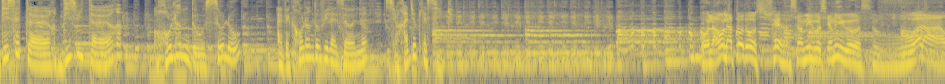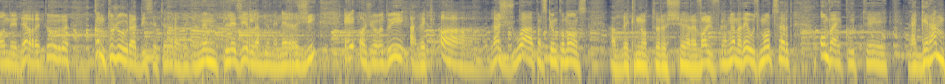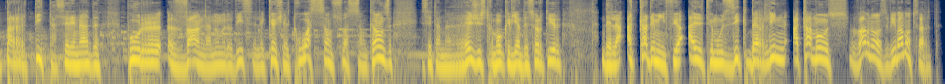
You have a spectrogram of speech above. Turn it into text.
17h, 18h, Rolando Solo avec Rolando Villazone sur Radio Classique. Hola, hola a todos, chers amigos y amigos. Voilà, on est de retour, comme toujours à 17h, avec le même plaisir, la même énergie. Et aujourd'hui, avec ah, la joie, parce qu'on commence avec notre cher Wolfgang Amadeus Mozart, on va écouter la grande partita sérénade pour 20, la numéro 10, le Köchel 375. C'est un enregistrement qui vient de sortir de la Académie für Alte Musik Berlin Akamus. Vámonos, viva Mozart!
